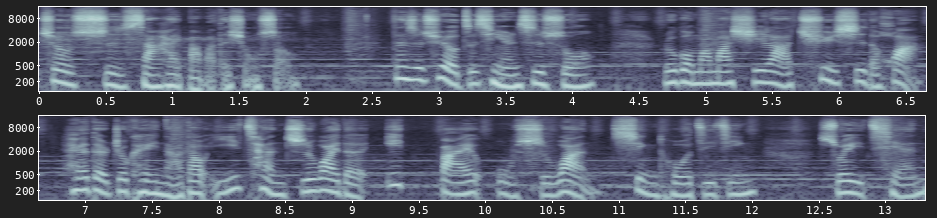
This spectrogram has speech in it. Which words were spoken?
就是杀害爸爸的凶手。但是却有知情人士说，如果妈妈 Sheila 去世的话，Heather 就可以拿到遗产之外的一百五十万信托基金，所以钱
